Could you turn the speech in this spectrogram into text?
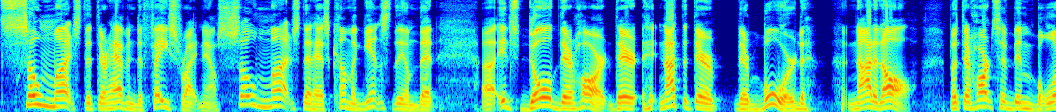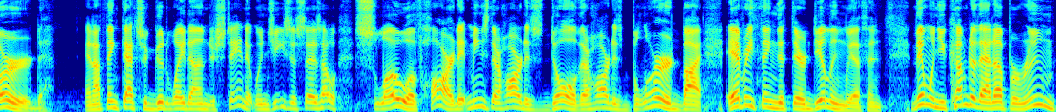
so much that they're having to face right now, so much that has come against them that uh, it's dulled their heart. They're, not that they're, they're bored, not at all, but their hearts have been blurred. And I think that's a good way to understand it. When Jesus says, oh, slow of heart, it means their heart is dull. Their heart is blurred by everything that they're dealing with. And then when you come to that upper room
